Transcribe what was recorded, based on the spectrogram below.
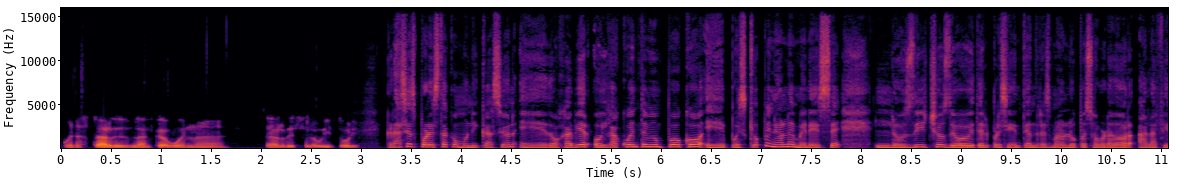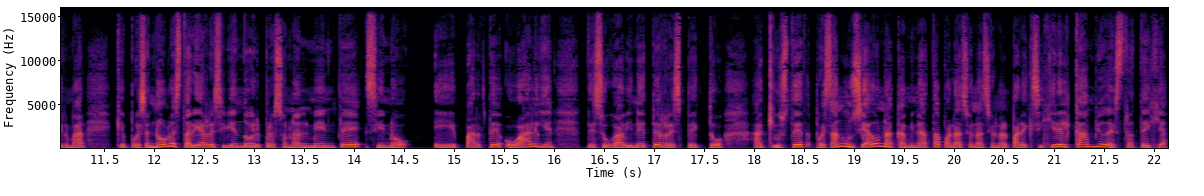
Buenas tardes, Blanca. Buenas tardes al auditorio. Gracias por esta comunicación, eh, don Javier. Oiga, cuénteme un poco, eh, pues, ¿qué opinión le merece los dichos de hoy del presidente Andrés Manuel López Obrador al afirmar que, pues, no lo estaría recibiendo él personalmente, sino eh, parte o alguien de su gabinete respecto a que usted pues ha anunciado una caminata a Palacio Nacional para exigir el cambio de estrategia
